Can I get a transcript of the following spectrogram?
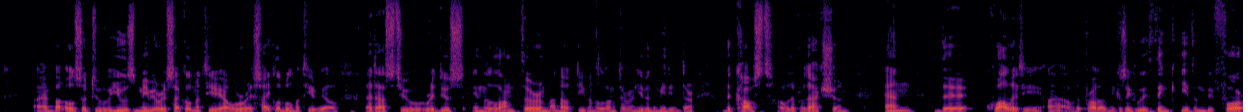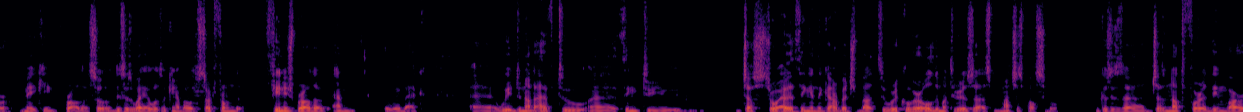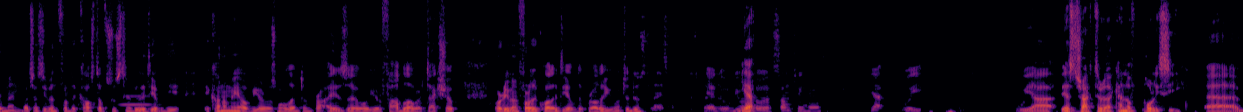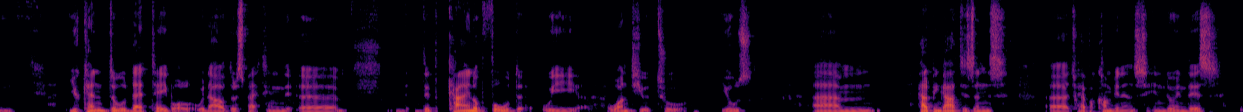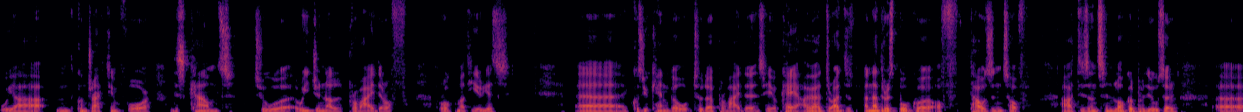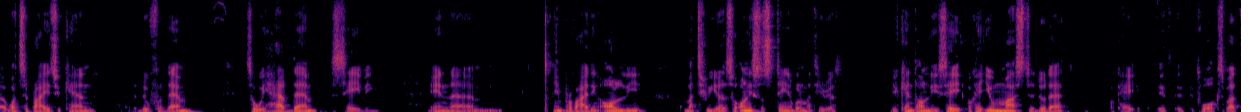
uh, but also to use maybe recycled material or recyclable material that has to reduce in the long term, but not even the long term, even the medium term, the cost of the production and the quality uh, of the product. Because if we think even before making products, so this is why I was talking about start from the finished product and the way back. Uh, we do not have to uh, think to just throw everything in the garbage, but to recover all the materials as much as possible. Because it's uh, just not for the environment, but just even for the cost of sustainability of the economy of your small enterprise uh, or your fab lab or tech shop, or even for the quality of the product you want to do. Yeah. Do you Yeah. want to something? else? we we are we are structured a kind of policy. Um, you can do that table without respecting uh, the kind of food we want you to use. Um, helping artisans uh, to have a convenience in doing this, we are mm, contracting for discounts to a regional provider of raw materials because you can go to the provider and say, okay, I have an address book uh, of thousands of artisans and local producer. Uh, what's the price you can do for them? So we help them saving in um, in providing only materials, so only sustainable materials. You can't only say, okay, you must do that. Okay, it, it, it works, but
